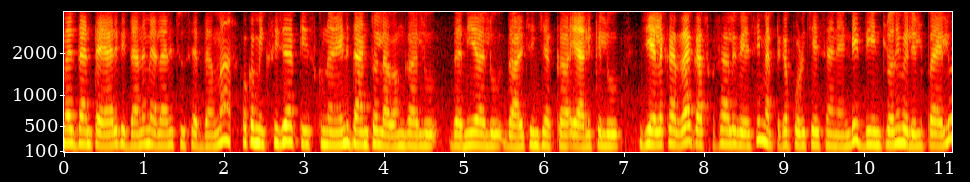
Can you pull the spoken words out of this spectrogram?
మరి దాని తయారీ విధానం ఎలా అని చూసేద్దామా? ఒక మిక్సీ జార్ తీసుకున్నానండి. దాంట్లో లవంగాలు ధనియాలు దాల్చిన చెక్క యాలకులు జీలకర్ర గసగసాలు వేసి మెత్తగా పొడి చేశానండి. దీంట్లోనే వెల్లుల్లిపాయలు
